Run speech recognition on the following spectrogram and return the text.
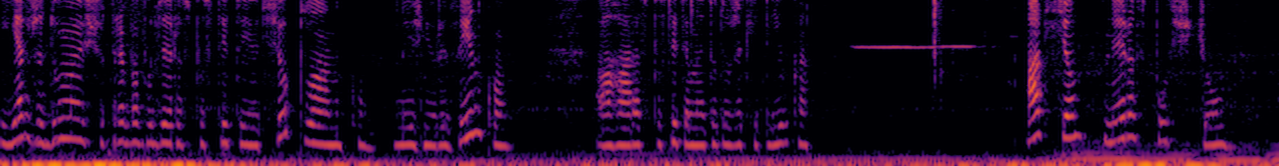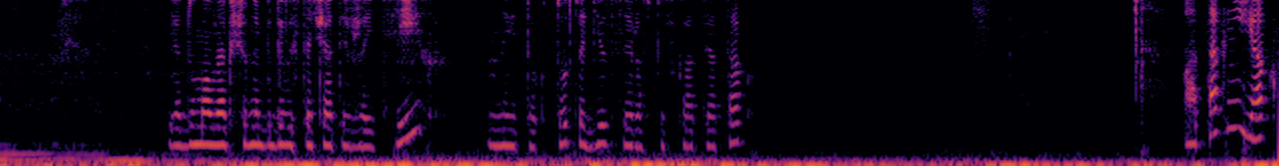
І я вже думаю, що треба буде розпустити оцю планку, нижню резинку. Ага, розпустити мене тут уже кітлівка. А все, не розпущу. Я думала, якщо не буде вистачати вже і цих ниток, то тоді це розпускати. А так. А так ніяк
